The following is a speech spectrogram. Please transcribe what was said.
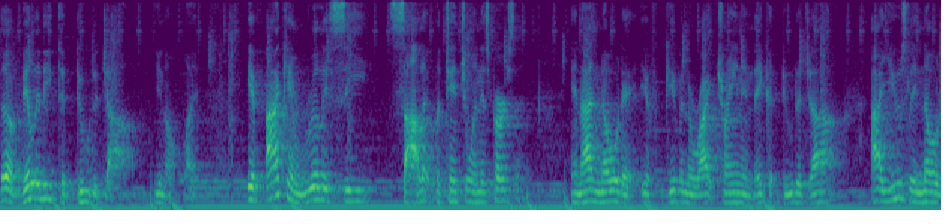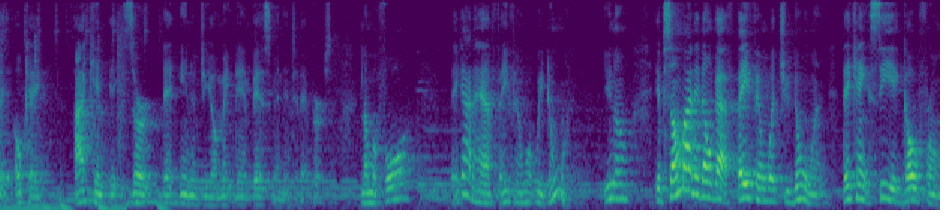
the ability to do the job. You know, like if I can really see solid potential in this person, and I know that if given the right training, they could do the job. I usually know that okay, I can exert that energy or make the investment into that person. Number four, they gotta have faith in what we're doing. You know, if somebody don't got faith in what you're doing, they can't see it go from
